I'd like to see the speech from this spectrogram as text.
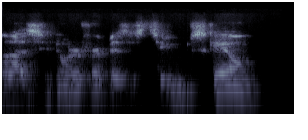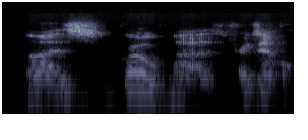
Uh, so in order for a business to scale, uh, grow, for example,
